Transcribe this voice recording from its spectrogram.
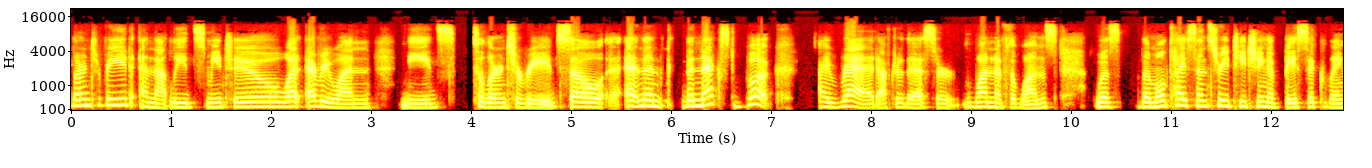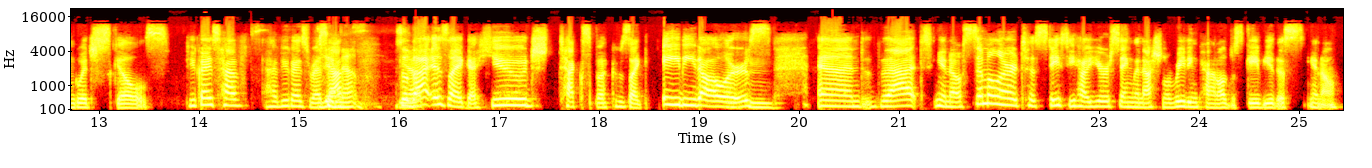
learn to read? And that leads me to what everyone needs to learn to read. So, and then the next book I read after this, or one of the ones, was The Multisensory Teaching of Basic Language Skills. Do you guys have have you guys read yeah, that? So that is like a huge textbook. It was like 80. dollars mm-hmm. And that, you know, similar to Stacy, how you were saying the National Reading Panel just gave you this, you know,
